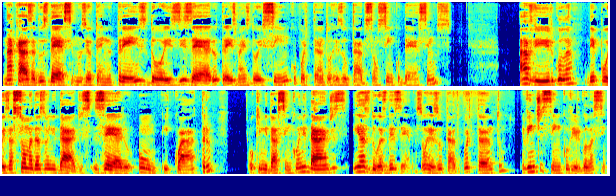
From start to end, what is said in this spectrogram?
Na casa dos décimos eu tenho 3, 2 e 0. 3 mais 2, 5. Portanto, o resultado são 5 décimos a vírgula, depois a soma das unidades 0, 1 e 4, o que me dá 5 unidades, e as duas dezenas. O resultado, portanto, 25,5.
